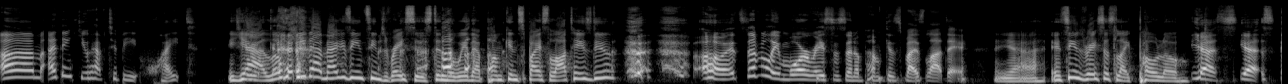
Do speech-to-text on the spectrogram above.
Um, I think you have to be white. Yeah, low key, that magazine seems racist in the way that pumpkin spice lattes do. Oh, it's definitely more racist than a pumpkin spice latte. Yeah, it seems racist like polo. Yes, yes.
